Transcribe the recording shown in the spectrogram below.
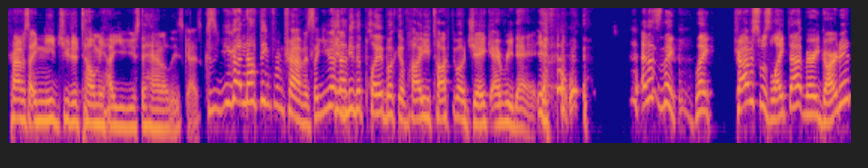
Travis, I need you to tell me how you used to handle these guys because you got nothing from Travis. Like you got give nothing. me the playbook of how you talked about Jake every day. Yeah, and that's the thing. Like Travis was like that, very guarded.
